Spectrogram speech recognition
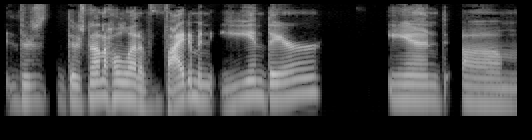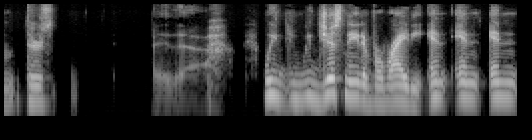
there's there's not a whole lot of vitamin E in there, and um, there's uh, we we just need a variety. And and and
